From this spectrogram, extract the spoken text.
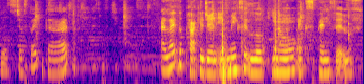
Looks just like that. I like the packaging. It makes it look you know expensive.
